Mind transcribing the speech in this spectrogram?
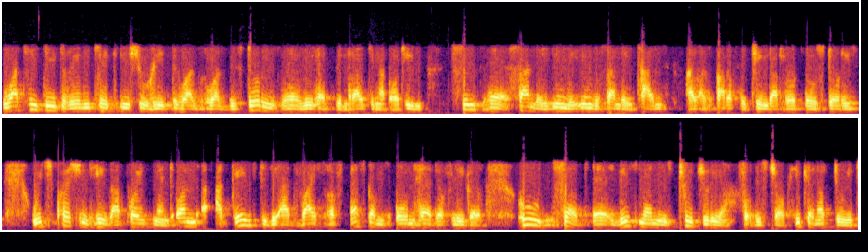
What he did really take issue with was, was the stories uh, we had been writing about him since uh, Sunday in the in the Sunday Times I was part of the team that wrote those stories, which questioned his appointment on against the advice of Eskom's own head of legal, who said uh, this man is too junior for this job. He cannot do it.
